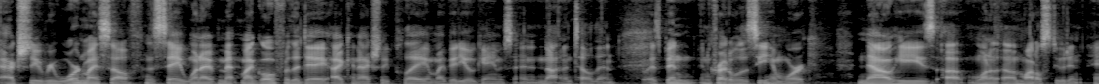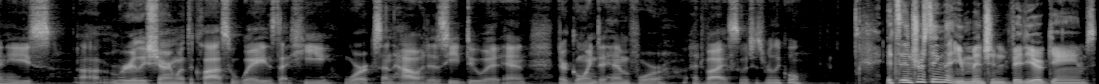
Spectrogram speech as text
actually reward myself to say when I've met my goal for the day, I can actually play my video games and not until then. It's been incredible to see him work now he's uh, one of, a model student and he's uh, really sharing with the class ways that he works and how does he do it and they're going to him for advice which is really cool. It's interesting that you mentioned video games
